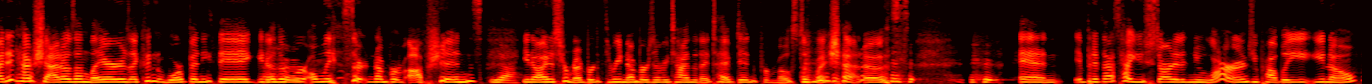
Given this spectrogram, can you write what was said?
I didn't have shadows on layers. I couldn't warp anything. You know, there were only a certain number of options. Yeah. You know, I just remembered three numbers every time that I typed in for most of my shadows. and but if that's how you started and you learned, you probably, you know,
